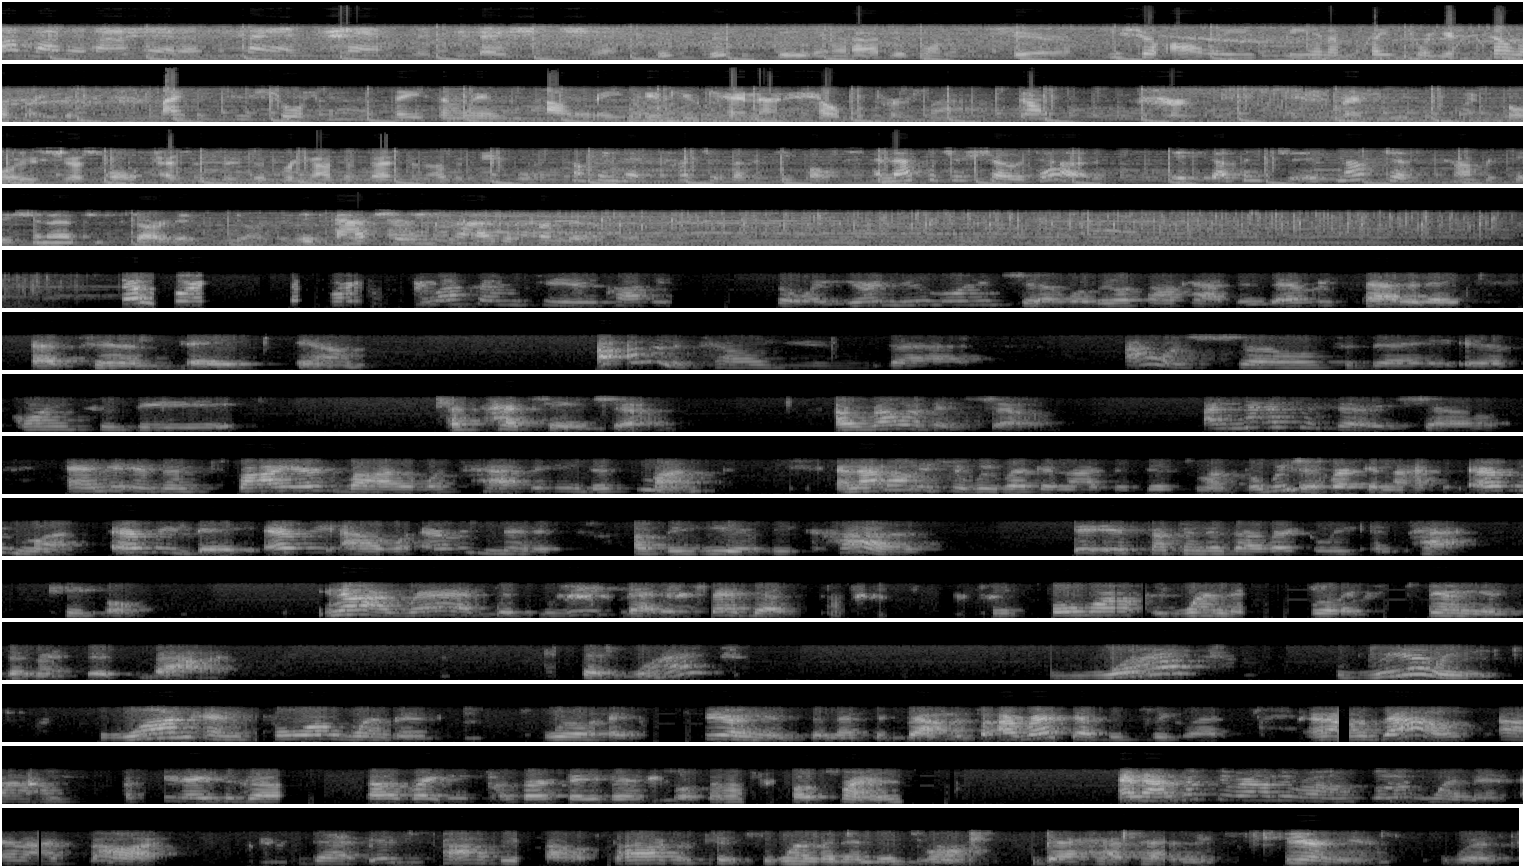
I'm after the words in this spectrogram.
My mother and I had a fantastic relationship. This, this is Steven, and I just wanted to share. You should always be in a place where you're celebrated. Life is too short to stay somewhere and tolerate. If you cannot help a person, don't hurt them, especially with women. Always just whole essence is to bring out the best in other people. Something that touches other people, and that's what your show does. It doesn't. It's not just conversation as you started. It actually has a purpose. Coffee Soy, your new morning show where real talk happens every Saturday at 10 a.m. I, I want to tell you that our show today is going to be a touching show, a relevant show, a necessary show, and it is inspired by what's happening this month and not only should we recognize it this month, but we should recognize it every month, every day, every hour, every minute of the year because it is something that directly impacts people. You know, I read this week that it said that four women will experience domestic violence. I said, what? What? Really? One in four women will experience experience domestic violence. So I read that this week, right? And I was out um, a few days ago celebrating some birthday events for some of my close friends. And I looked around the room full of women, and I thought that it's probably about five or six women in this room that have had an experience with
